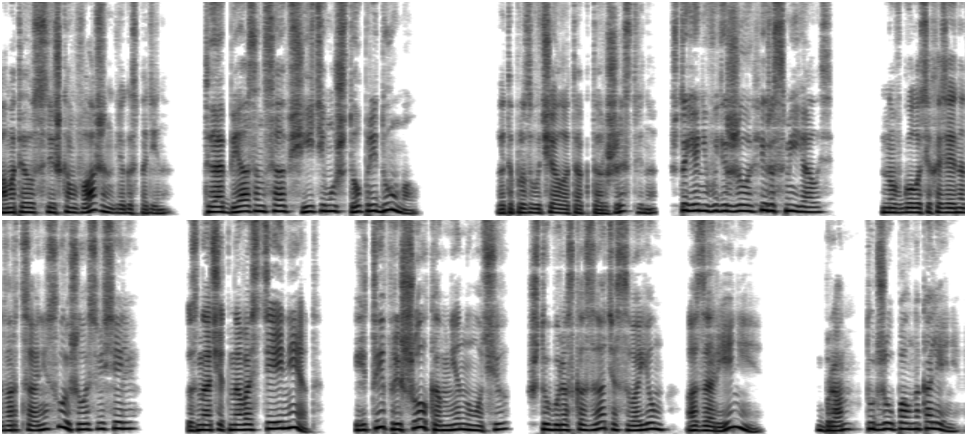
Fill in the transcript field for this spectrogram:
Аматеус слишком важен для господина. Ты обязан сообщить ему, что придумал. Это прозвучало так торжественно, что я не выдержала и рассмеялась. Но в голосе хозяина дворца не слышалось веселья. Значит, новостей нет. И ты пришел ко мне ночью, чтобы рассказать о своем озарении? Бран тут же упал на колени.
